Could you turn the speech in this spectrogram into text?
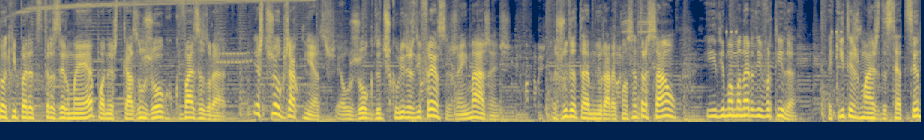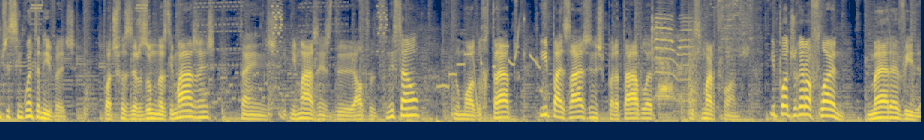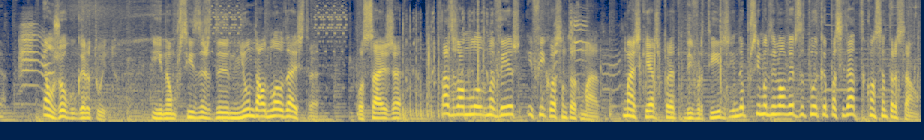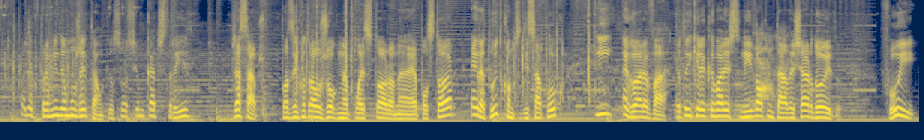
estou aqui para te trazer uma app, ou neste caso um jogo, que vais adorar. Este jogo já conheces, é o jogo de descobrir as diferenças em imagens. Ajuda-te a melhorar a concentração e de uma maneira divertida. Aqui tens mais de 750 níveis. Podes fazer zoom nas imagens, tens imagens de alta definição, no modo retrato e paisagens para tablet e smartphones. E podes jogar offline. Maravilha! É um jogo gratuito e não precisas de nenhum download extra. Ou seja, fazes download uma vez e fica o assunto arrumado. O que mais queres para te divertires e ainda por cima desenvolveres a tua capacidade de concentração? Olha que para mim deu-me um jeitão, que eu sou assim um bocado distraído. Já sabes, podes encontrar o jogo na Play Store ou na Apple Store. É gratuito, como te disse há pouco. E agora vá, eu tenho que ir acabar este nível que me está a deixar doido. Fui!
